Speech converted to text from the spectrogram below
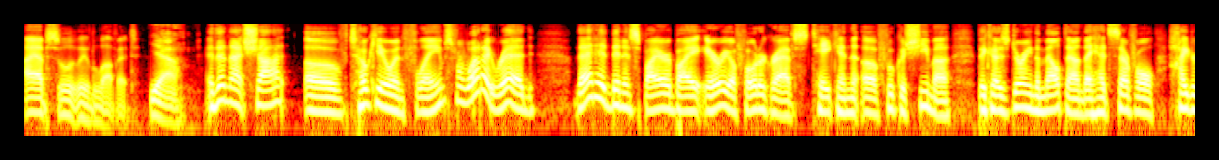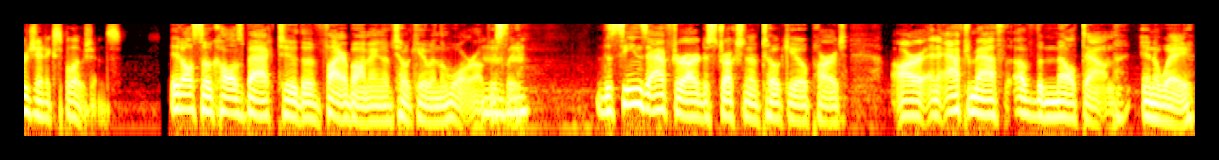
I absolutely love it. Yeah. And then that shot of Tokyo in flames, from what I read, that had been inspired by aerial photographs taken of Fukushima because during the meltdown they had several hydrogen explosions. It also calls back to the firebombing of Tokyo in the war, obviously. Mm-hmm. The scenes after our destruction of Tokyo part are an aftermath of the meltdown, in a way.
